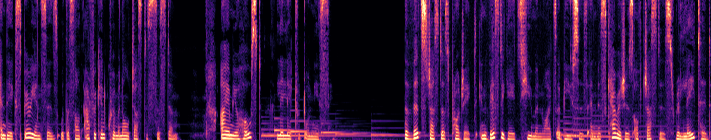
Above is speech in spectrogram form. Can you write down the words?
and their experiences with the South African criminal justice system. I am your host, Lele Tutonisi. The Wits Justice Project investigates human rights abuses and miscarriages of justice related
